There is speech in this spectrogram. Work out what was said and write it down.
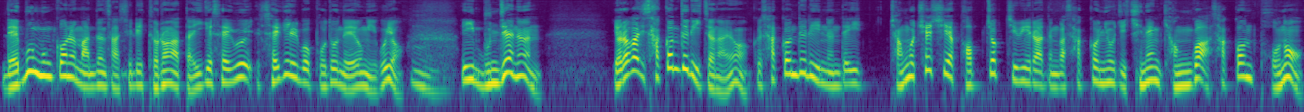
내부 문건을 만든 사실이 드러났다. 이게 세계, 일보 보도 내용이고요. 음. 이 문제는 여러 가지 사건들이 있잖아요. 그 사건들이 있는데 이 장모 최 씨의 법적 지위라든가 사건 요지, 진행 경과, 사건 번호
